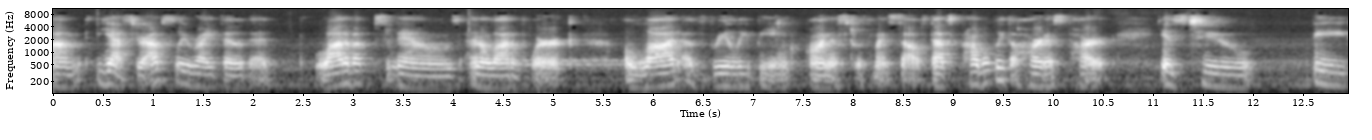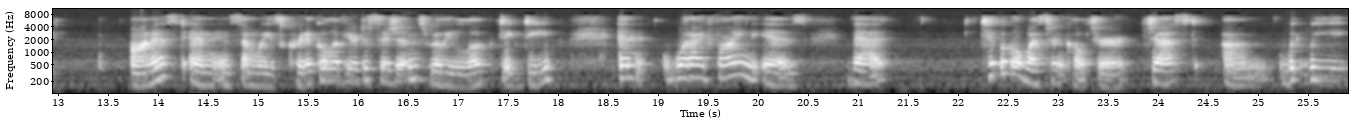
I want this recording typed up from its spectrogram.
Um, yes, you're absolutely right, though, that a lot of ups and downs and a lot of work, a lot of really being honest with myself. That's probably the hardest part is to be honest and in some ways critical of your decisions, really look, dig deep. And what I find is that typical Western culture just um, we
